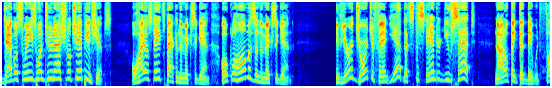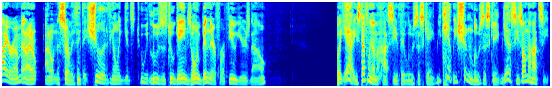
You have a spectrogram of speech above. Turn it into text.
Dabo Swinney's won two national championships. Ohio State's back in the mix again. Oklahoma's in the mix again. If you're a Georgia fan, yeah, that's the standard you've set. Now I don't think that they would fire him, and I don't I don't necessarily think they should if he only gets two loses two games. He's only been there for a few years now. But yeah, he's definitely on the hot seat if they lose this game. You can't you shouldn't lose this game. Yes, he's on the hot seat.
